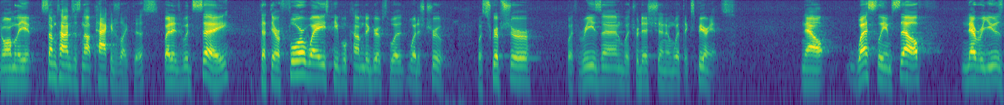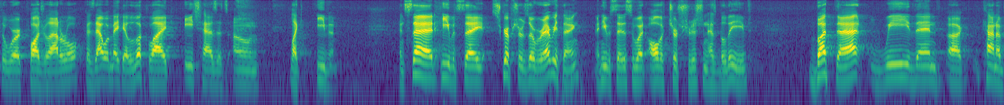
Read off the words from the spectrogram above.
Normally, it, sometimes it's not packaged like this, but it would say that there are four ways people come to grips with what is true with Scripture, with reason, with tradition, and with experience. Now, Wesley himself never use the word quadrilateral because that would make it look like each has its own, like even. Instead, he would say Scripture is over everything, and he would say this is what all the church tradition has believed, but that we then uh, kind of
